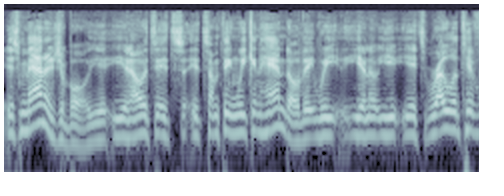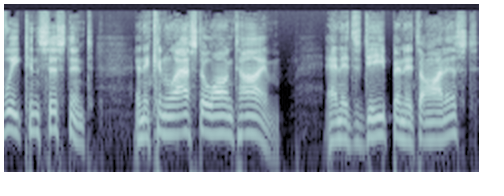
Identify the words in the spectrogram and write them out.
is manageable. You, you know, it's it's it's something we can handle. That we you know you, it's relatively consistent and it can last a long time, and it's deep and it's honest,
